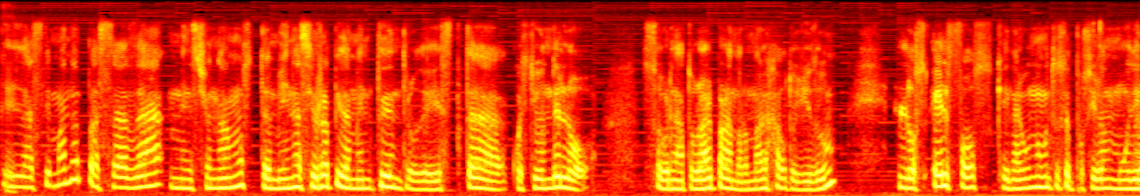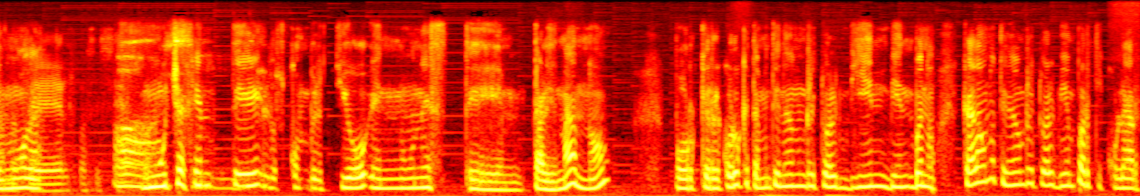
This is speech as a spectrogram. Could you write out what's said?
La semana pasada mencionamos también así rápidamente dentro de esta cuestión de lo sobrenatural, paranormal, how do you do, los elfos que en algún momento se pusieron muy de Los moda. elfos, sí, sí. Oh, Mucha sí. gente los convirtió en un este talismán, ¿no? Porque recuerdo que también tenían un ritual bien, bien, bueno, cada uno tenía un ritual bien particular,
